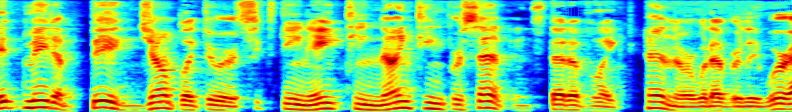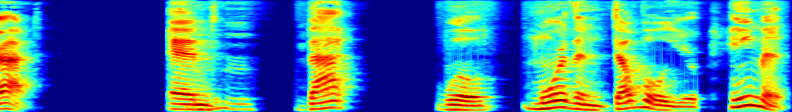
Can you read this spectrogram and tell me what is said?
it made a big jump like they were 16 18 19% instead of like 10 or whatever they were at and Mhm. that will more than double your payment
